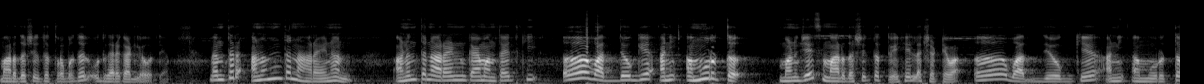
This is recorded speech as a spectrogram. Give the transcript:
मार्गदर्शक तत्वाबद्दल उद्गार काढले होते. नंतर अनंत नारायणन. अनंत नारायण काय म्हणतायत की अवाद्योग्य आणि अमूर्त म्हणजेच मार्गदर्शक तत्वे हे लक्षात ठेवा. अवाद्योग्य आणि अमूर्त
